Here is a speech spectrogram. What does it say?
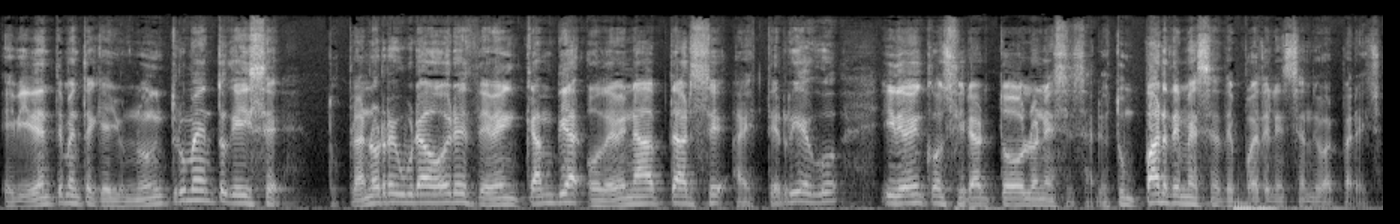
evidentemente que hay un nuevo instrumento que dice, tus planos reguladores deben cambiar o deben adaptarse a este riesgo y deben considerar todo lo necesario. Esto un par de meses después del incendio de Valparaíso.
